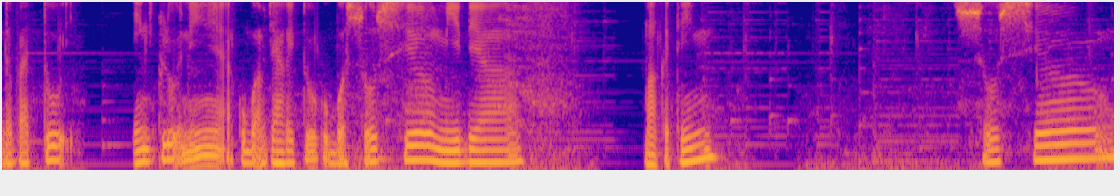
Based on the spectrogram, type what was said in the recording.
Lepas tu include ni aku buat macam hari tu aku buat social media marketing social.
